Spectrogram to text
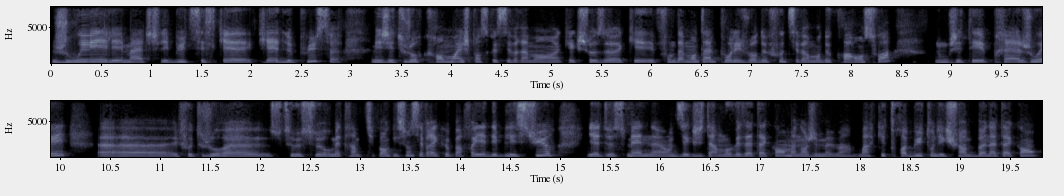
jouer les matchs, les buts, c'est ce qui, qui, aide le plus. Mais j'ai toujours cru en moi et je pense que c'est vraiment quelque chose euh, qui est fondamental pour les joueurs de foot. C'est vraiment de croire en soi. Donc, j'étais prêt à jouer. Euh, il faut toujours euh, se, remettre un petit peu en question. C'est vrai que parfois il y a des blessures. Il y a deux semaines, on disait que j'étais un mauvais attaquant. Maintenant, j'ai marqué trois buts. On dit que je suis un bon attaquant.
